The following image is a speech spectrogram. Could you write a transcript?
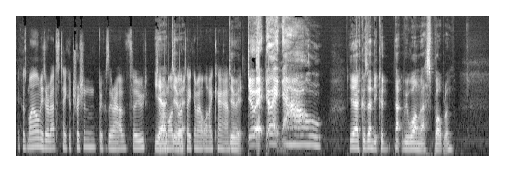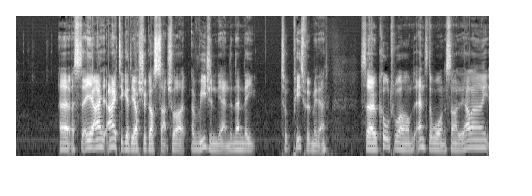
Because my armies are about to take attrition because they're out of food. So Yeah, I might do as well it. take them out when I can. Do it, do it, do it now! Yeah, because then you could. That could be one less problem. Uh, so yeah, I, I had to give the Ostrogoths actual a, a region in the end, and then they took peace with me then. So call to arms, enter the war on the side of the ally.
